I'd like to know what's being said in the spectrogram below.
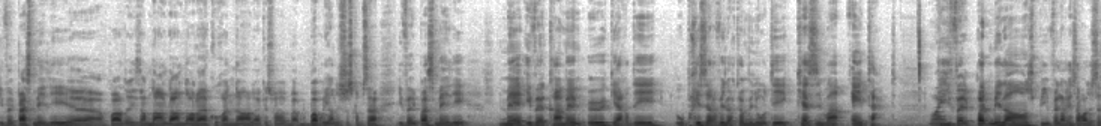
Ils veulent pas se mêler. Euh, on parle, par exemple, dans, dans, le nord, dans la couronne nord, là, que ce soit Boisbriand, des choses comme ça. Ils veulent pas se mêler, mais ils veulent quand même, eux, garder ou préserver leur communauté quasiment intacte. Ouais. Ils veulent pas de mélange, puis ils veulent rien savoir de ça.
